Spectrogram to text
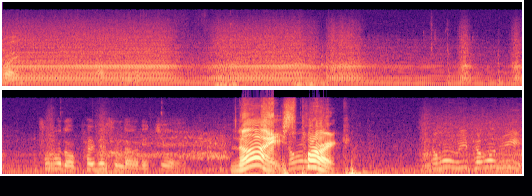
오토바이. 아, 푸브. 푸브 너 8배 쓴다 그랬지? 나이스 파크. 병원 위 병원 위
